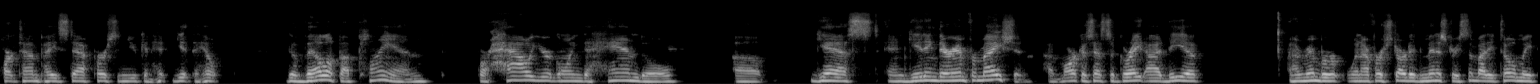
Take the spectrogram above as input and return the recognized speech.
part-time paid staff person you can hit, get to help develop a plan for how you're going to handle uh, guests and getting their information. Uh, Marcus, that's a great idea. I remember when I first started ministry, somebody told me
